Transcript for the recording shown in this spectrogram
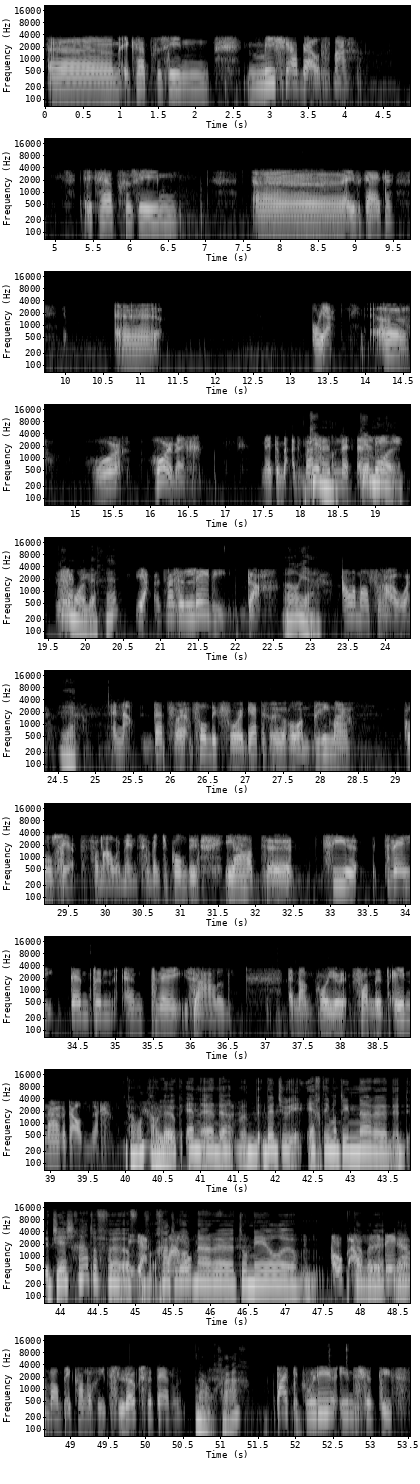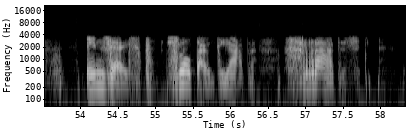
Ehm, ik heb gezien Misha Belsma. Ik heb gezien... eh, even kijken. Eh, oh ja. Eh, hoor, Hoorweg. Met een, het was Kim, een, een Kim, lady- Hoor, Kim Hoorweg, hè? Ja, het was een ladydag. Oh ja, Allemaal vrouwen. ja. En nou, dat eh, vond ik voor 30 euro een prima concert van alle mensen. Want je kon dus, je had eh, vier, twee tenten en twee zalen. En dan kon je van het een naar het ander. Oh, nou leuk. En, en eh, bent u echt iemand die naar eh, jazz gaat? Of, eh, of, Ja, of gaat u ook ook- naar toneel? Ook andere dingen, ja. want ik kan nog iets leuks vertellen. Nou, graag. particulier initiatief in Zeist. Slottuintheater. Gratis.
